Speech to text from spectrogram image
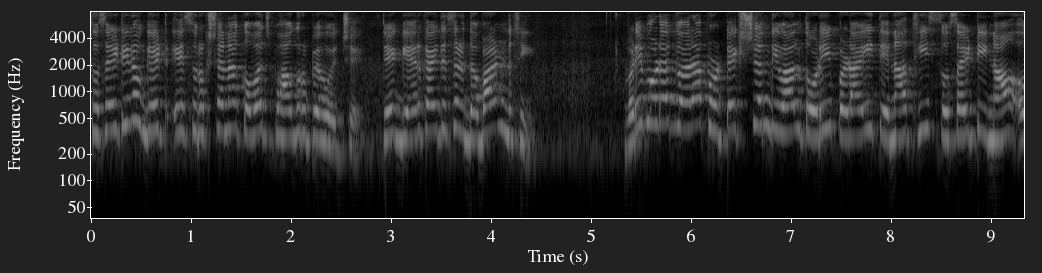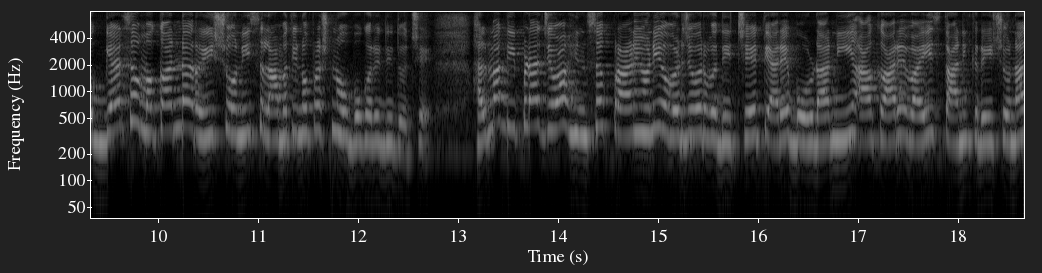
સોસાયટીનો ગેટ એ સુરક્ષાના કવચ ભાગરૂપે હોય છે. તે ગેરકાયદેસર દબાણ નથી. વડી બોર્ડા દ્વારા પ્રોટેક્શન દિવાલ તોડી પડાઈ તેનાથી સોસાયટીના અગિયારસો મકાનના રહીશોની સલામતીનો પ્રશ્ન ઊભો કરી દીધો છે. હાલમાં દીપડા જેવા હિંસક પ્રાણીઓની અવરજવર વધી છે ત્યારે બોરડાની આ કાર્યવાહી સ્થાનિક રહીશોના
